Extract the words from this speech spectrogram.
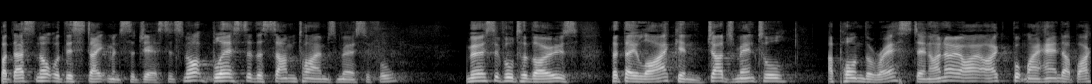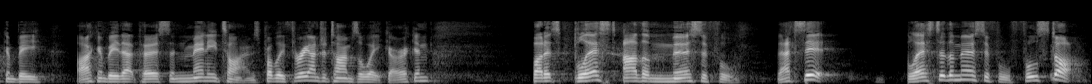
But that's not what this statement suggests. It's not blessed are the sometimes merciful, merciful to those that they like and judgmental upon the rest. And I know I, I put my hand up, I can be I can be that person many times, probably 300 times a week, I reckon. But it's blessed are the merciful. That's it. Blessed are the merciful. Full stop.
